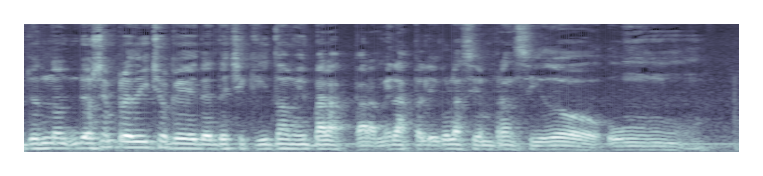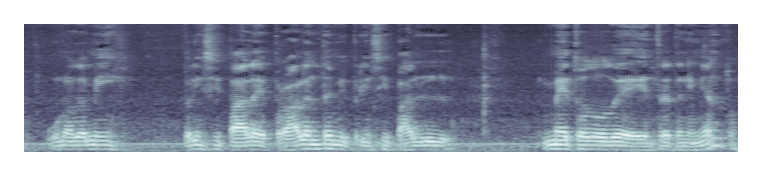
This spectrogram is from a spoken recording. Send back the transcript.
yo, no- yo siempre he dicho que desde chiquito a mí, para, para mí las películas siempre han sido un, uno de mis principales, probablemente mi principal método de entretenimiento.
